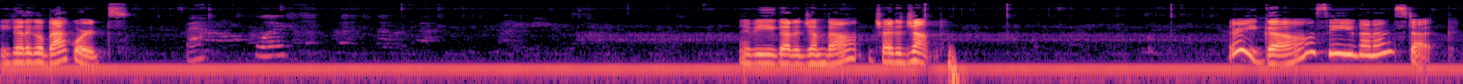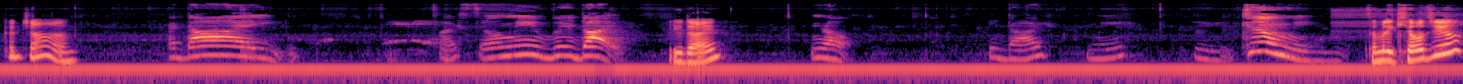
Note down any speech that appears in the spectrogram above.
You gotta go backwards. Backward. Maybe you gotta jump out. Try to jump. There you go. See, you got unstuck. Good job. I die. I show me we die. You died? No. He died. Me. He kill me. Somebody killed you?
